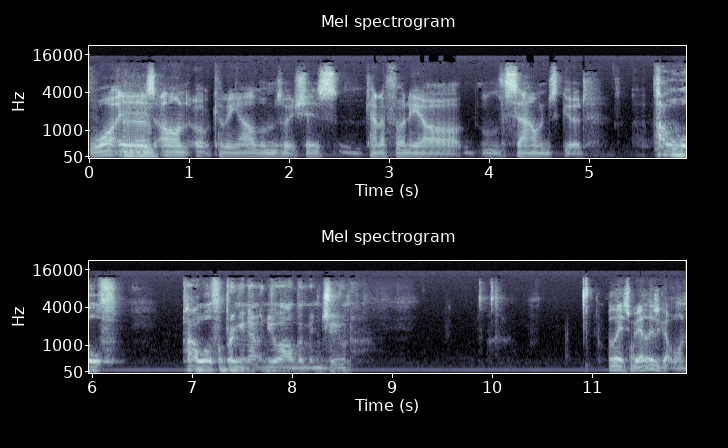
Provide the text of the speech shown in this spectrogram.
What um, is on upcoming albums which is kind of funny or sounds good? Powerwolf, Powerwolf are bringing out a new album in June. Blaze Bayley's got one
